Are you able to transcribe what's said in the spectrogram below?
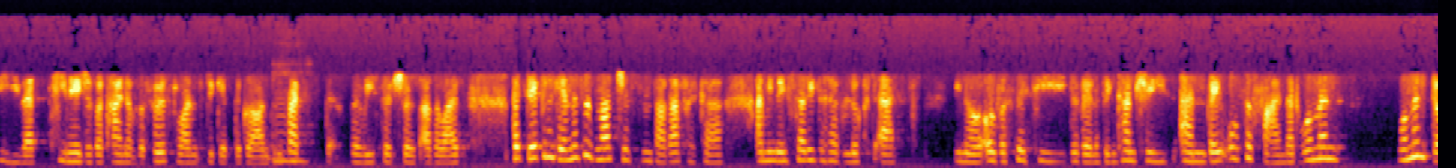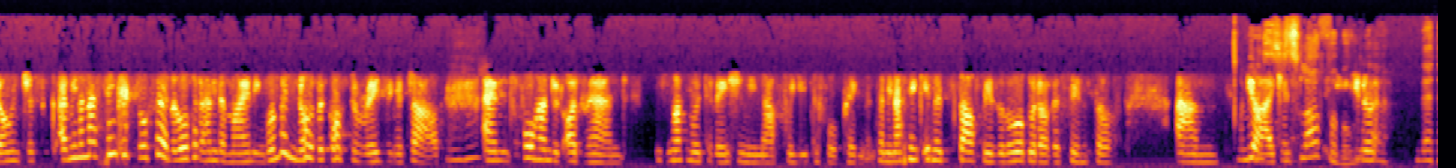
see that teenagers are kind of the first ones to get the grant. In mm. fact, the, the research shows otherwise. But definitely, and this is not just in South Africa. I mean, there's studies that have looked at you know, over 30 developing countries, and they also find that women women don't just I mean and I think it's also a little bit undermining. Women know the cost of raising a child mm-hmm. and 400 odd rand is not motivation enough for you to fall pregnant. I mean I think in itself there's a little bit of a sense of um I mean, yeah, I guess it's laughable. You know, yeah. That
